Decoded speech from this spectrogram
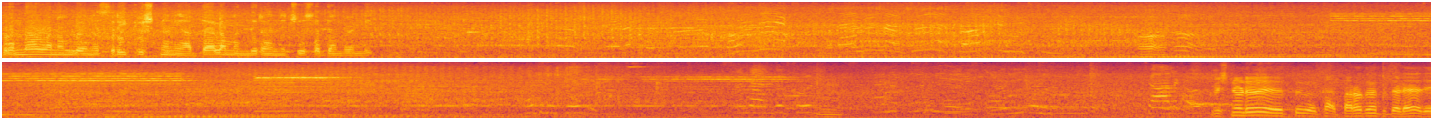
బృందావనంలోని శ్రీకృష్ణుని అద్దాల మందిరాన్ని చూసొద్దాం రండి. కృష్ణుడు పర్వతం ఎత్తుతాడే అదే.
